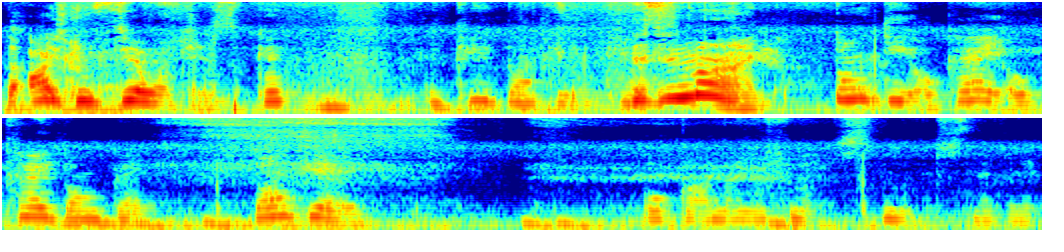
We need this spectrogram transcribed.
the ice cream sandwiches. Okay, Okay, Donkey, okay. this is mine. Donkey, okay, okay, Donkey. Donkey. Oh god, now you're sn- sn- sniffing it.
